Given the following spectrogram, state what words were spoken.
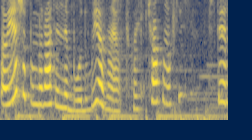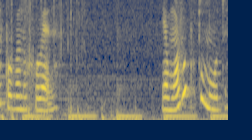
Але я ще помирати не буду, бо я знаю, чекай, часу на скільки? 4,5 хвилини. Я можу потонути?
